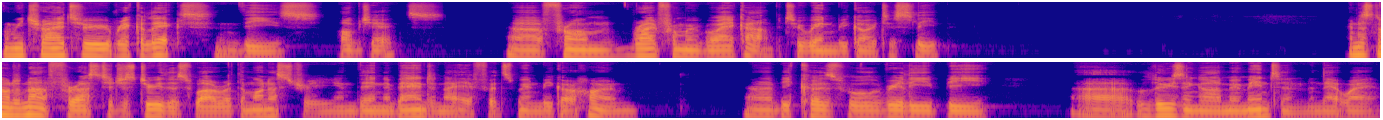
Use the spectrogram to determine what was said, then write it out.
And we try to recollect these objects uh, from right from when we wake up to when we go to sleep. And it's not enough for us to just do this while we're at the monastery and then abandon our efforts when we go home, uh, because we'll really be uh, losing our momentum in that way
